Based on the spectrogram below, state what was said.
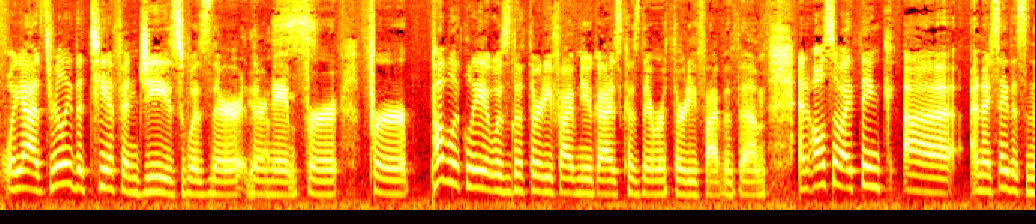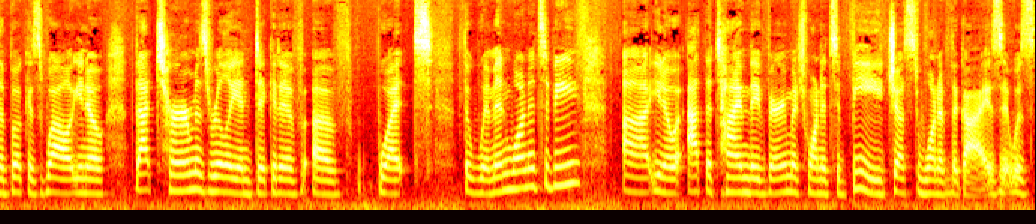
Well, yeah, it's really the TFNGs was their their Yes. name for for publicly it was the 35 new guys because there were 35 of them. And also, I think, uh, and I say this in the book as well. You know, that term is really indicative of what the women wanted to be. Uh, you know, at the time, they very much wanted to be just one of the guys. It was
